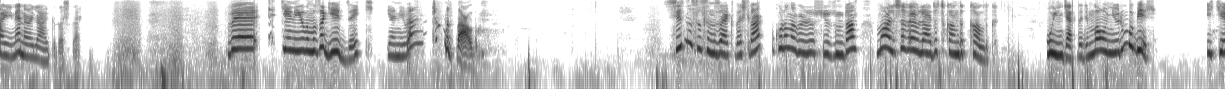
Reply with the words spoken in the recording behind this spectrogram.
Aynen öyle arkadaşlar. Ve ilk yeni yılımıza girdik. Yani ben çok mutlu oldum. Siz nasılsınız arkadaşlar? Bu koronavirüs yüzünden maalesef evlerde tıkandık kaldık. Oyuncaklarımla oynuyorum bu bir. İki.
